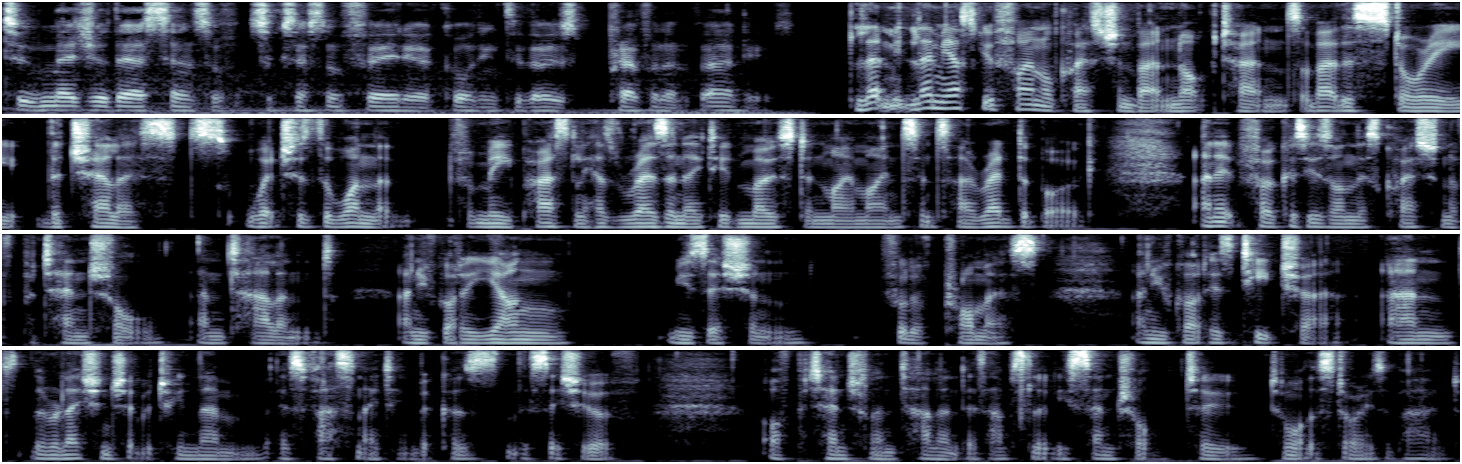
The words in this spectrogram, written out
to measure their sense of success and failure according to those prevalent values. Let me let me ask you a final question about Nocturnes, about this story, The Cellists, which is the one that, for me personally, has resonated most in my mind since I read the book, and it focuses on this question of potential and talent and you've got a young musician full of promise, and you've got his teacher, and the relationship between them is fascinating because this issue of of potential and talent is absolutely central to to what the story is about.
